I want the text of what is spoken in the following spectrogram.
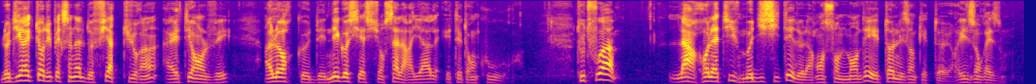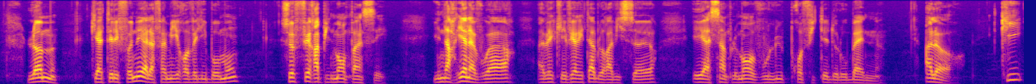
le directeur du personnel de Fiat Turin a été enlevé alors que des négociations salariales étaient en cours. Toutefois, la relative modicité de la rançon demandée étonne les enquêteurs, et ils ont raison. L'homme qui a téléphoné à la famille Revelli-Beaumont se fait rapidement pincer. Il n'a rien à voir avec les véritables ravisseurs et a simplement voulu profiter de l'aubaine. Alors, qui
